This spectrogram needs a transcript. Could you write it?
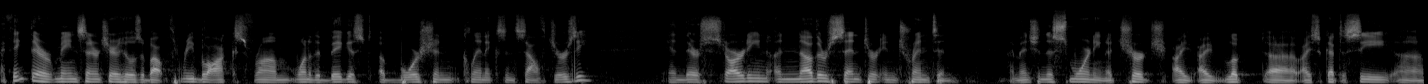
I think their main center Cherry Hill is about three blocks from one of the biggest abortion clinics in South Jersey. And they're starting another center in Trenton. I mentioned this morning a church. I, I looked, uh, I got to see uh,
